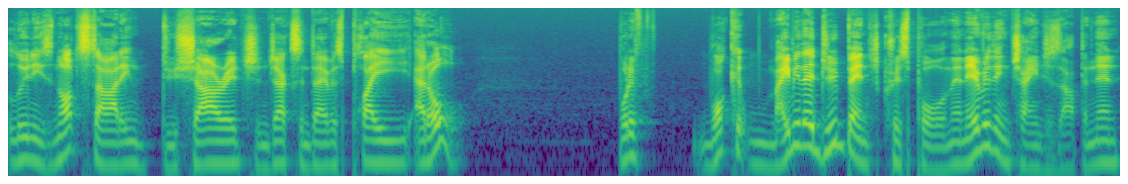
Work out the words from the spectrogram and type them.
Looney's not starting, do Saric and Jackson Davis play at all? What if what could, maybe they do bench Chris Paul and then everything changes up and then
